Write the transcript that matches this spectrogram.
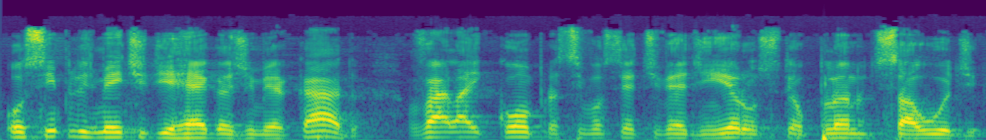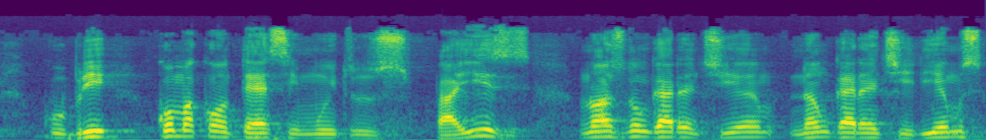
ou simplesmente de regras de mercado, vai lá e compra se você tiver dinheiro ou se o teu plano de saúde cobrir, como acontece em muitos países, nós não, não garantiríamos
